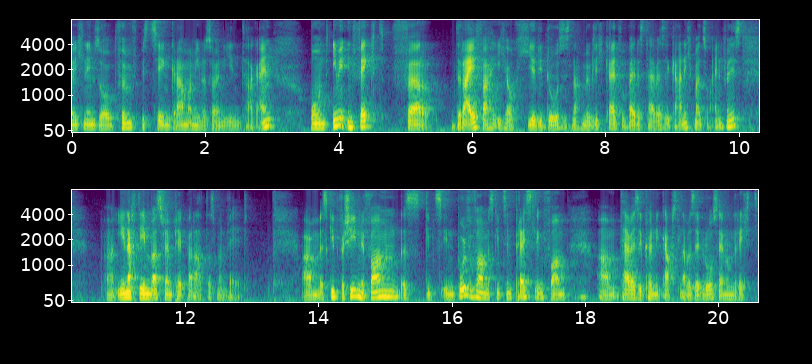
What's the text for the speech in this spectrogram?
Ich nehme so 5 bis 10 Gramm Aminosäuren jeden Tag ein. Und im Infekt verdreifache ich auch hier die Dosis nach Möglichkeit, wobei das teilweise gar nicht mal so einfach ist, äh, je nachdem, was für ein Präparat das man wählt. Ähm, es gibt verschiedene Formen, das gibt es in Pulverform, es gibt es in Pressling-Form. Ähm, teilweise können die Kapseln aber sehr groß sein und recht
